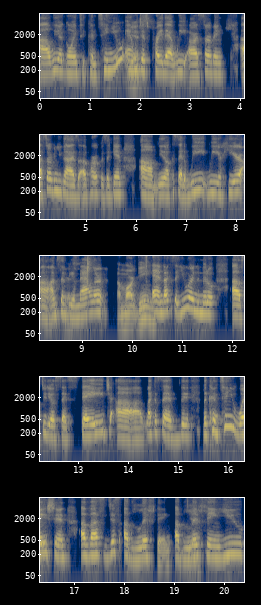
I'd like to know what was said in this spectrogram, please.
uh, we are going to continue and yes. we just pray that we are serving uh, serving you guys a purpose again um, you know like i said we we are here uh, i'm cynthia yes. mallard I'm Mark Dean. And like I said, you were in the middle of Studio Set Stage. Uh, like I said, the the continuation of us just uplifting, uplifting yes. you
